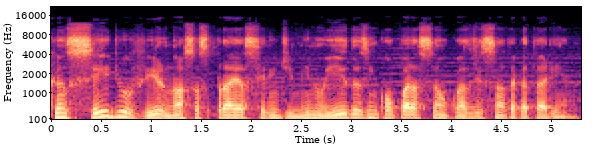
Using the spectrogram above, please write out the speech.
Cansei de ouvir nossas praias serem diminuídas em comparação com as de Santa Catarina.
